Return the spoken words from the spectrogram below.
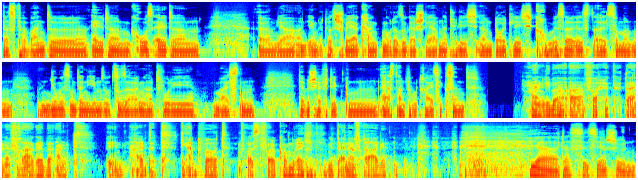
dass Verwandte, Eltern, Großeltern ähm, ja an irgendetwas schwer erkranken oder sogar sterben natürlich ähm, deutlich größer ist, als wenn man ein junges Unternehmen sozusagen hat, wo die meisten der Beschäftigten erst Anfang 30 sind. Mein lieber äh, Falk, deine Frage beant beinhaltet die Antwort. Du hast vollkommen recht mit deiner Frage. Ja, das ist sehr schön.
